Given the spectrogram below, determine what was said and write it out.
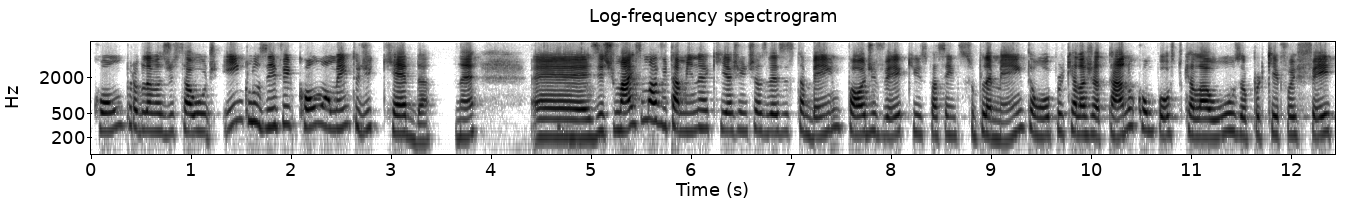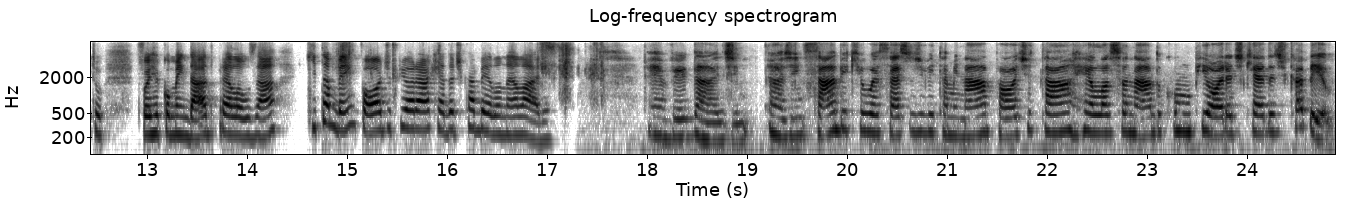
com problemas de saúde, inclusive com aumento de queda, né? É, existe mais uma vitamina que a gente às vezes também pode ver que os pacientes suplementam, ou porque ela já está no composto que ela usa, ou porque foi feito, foi recomendado para ela usar, que também pode piorar a queda de cabelo, né, Lari? É verdade. A gente sabe que o excesso de vitamina A pode estar tá relacionado com piora de queda de cabelo.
